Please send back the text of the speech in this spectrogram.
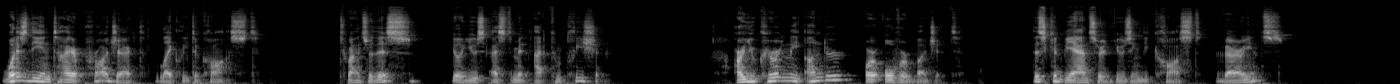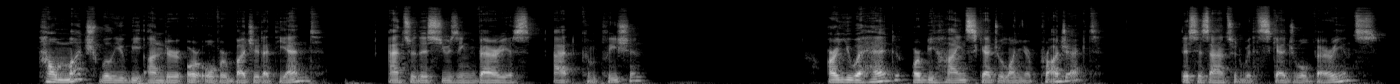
What is the entire project likely to cost? To answer this, you'll use estimate at completion. Are you currently under or over budget? This could be answered using the cost variance. How much will you be under or over budget at the end? Answer this using variance at completion. Are you ahead or behind schedule on your project? This is answered with schedule variance.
